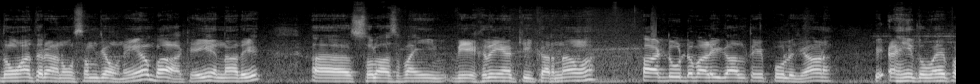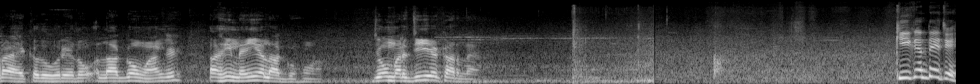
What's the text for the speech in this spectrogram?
ਦੋਵਾਂ ਤਰ੍ਹਾਂ ਨੂੰ ਸਮਝਾਉਣੇ ਆ ਬਾ ਕੇ ਇਹਨਾਂ ਦੇ ਅਹ, ਸਫ਼ਾਈ ਵੇਖਦੇ ਆ ਕੀ ਕਰਨਾ ਵਾ। ਅੱਡ ਉੱਡ ਵਾਲੀ ਗੱਲ ਤੇ ਭੁੱਲ ਜਾਣ ਵੀ ਅਸੀਂ ਦੋਵੇਂ ਭਰਾ ਇੱਕ ਦੂਰੇ ਤੋਂ ਅਲੱਗ ਹੋਵਾਂਗੇ ਅਸੀਂ ਨਹੀਂ ਅਲੱਗ ਹੋਵਾਂ ਜੋ ਮਰਜ਼ੀ ਇਹ ਕਰ ਲੈ ਕੀ ਕਹਿੰਦੇ ਜੇ?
